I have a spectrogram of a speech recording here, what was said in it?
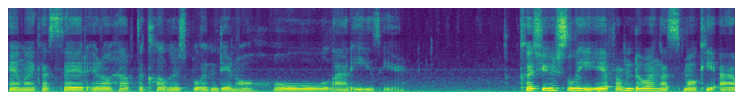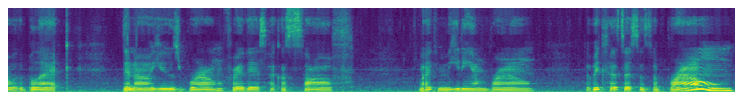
And like I said, it'll help the colors blend in a whole lot easier. Because usually if I'm doing a smoky eye with black, then I'll use brown for this, like a soft, like medium brown. But because this is a brown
